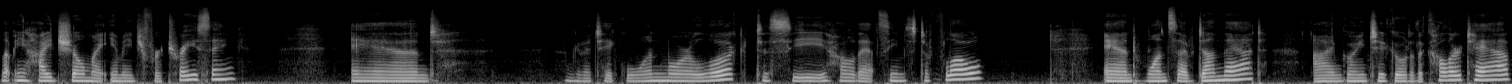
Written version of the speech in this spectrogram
Let me hide show my image for tracing, and I'm going to take one more look to see how that seems to flow. And once I've done that, I'm going to go to the Color tab,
